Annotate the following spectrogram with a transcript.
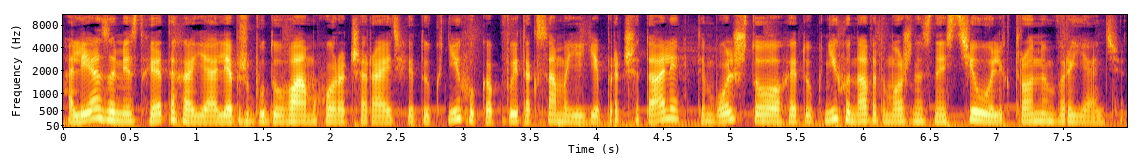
але замест гэтага я лепш буду вам горача раіць гэтую кнігу, каб вы таксама яе прачыталі, тым больш што гэтую кнігу нават можна знайсці ў электронным варыянце.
